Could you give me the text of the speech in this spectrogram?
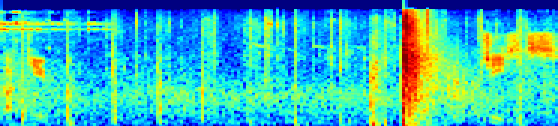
Fuck you. Jesus.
